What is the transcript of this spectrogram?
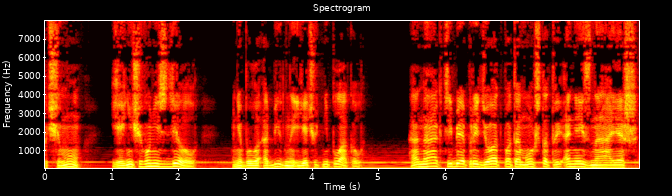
«Почему? Я ей ничего не сделал. Мне было обидно, и я чуть не плакал». «Она к тебе придет, потому что ты о ней знаешь.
